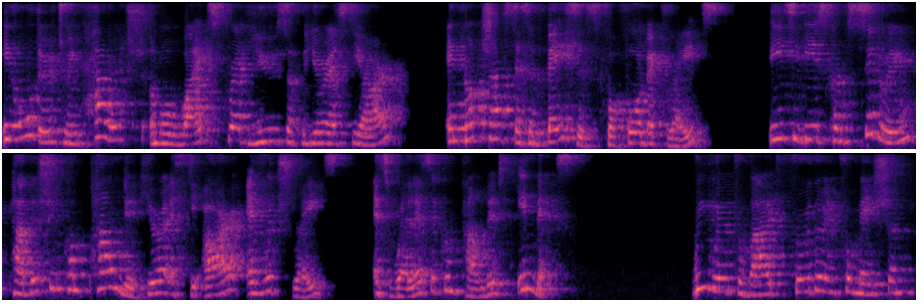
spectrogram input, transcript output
In order to encourage a more widespread use of the euro STR, and not just as a basis for fallback rates, the ECB is considering publishing compounded euro STR average rates as well as a compounded index. We will provide further information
